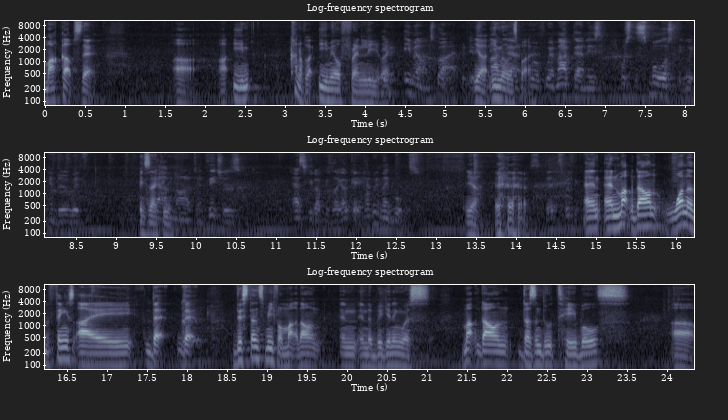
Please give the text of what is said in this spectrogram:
markups that uh, are e kind of like email friendly, right? email inspired. yeah, email inspired. Where Markdown is, what's the smallest thing we can do with exactly. nine or ten features? AsciiDoc is like, okay, how do we make books? Yeah. and, and Markdown, one of the things I that that distanced me from Markdown in, in the beginning was Markdown doesn't do tables uh,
